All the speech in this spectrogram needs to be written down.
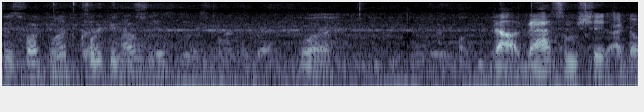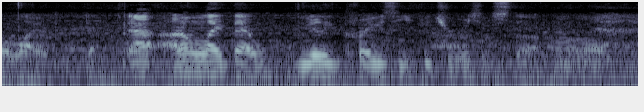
just fucking What clicking and shit. What? Now that's some shit I don't like. That I don't like that really crazy futuristic stuff. Oh. I.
